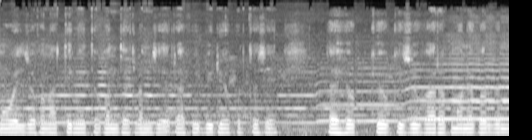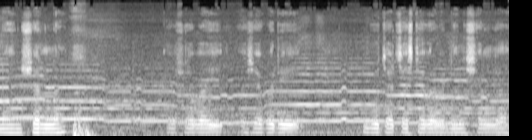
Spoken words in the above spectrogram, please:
মোবাইল যখন হাতে নিই তখন দেখলাম যে রাফি ভিডিও করতেছে। যাই হোক কেউ কিছু খারাপ মনে করবেন না ইনশাল্লাহ। তো সবাই আশা করি বোঝার চেষ্টা করবেন ইনশাল্লাহ।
